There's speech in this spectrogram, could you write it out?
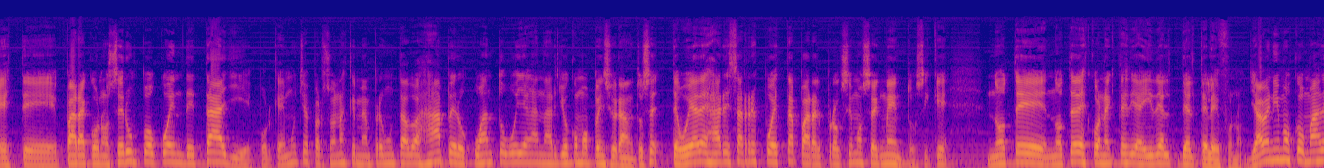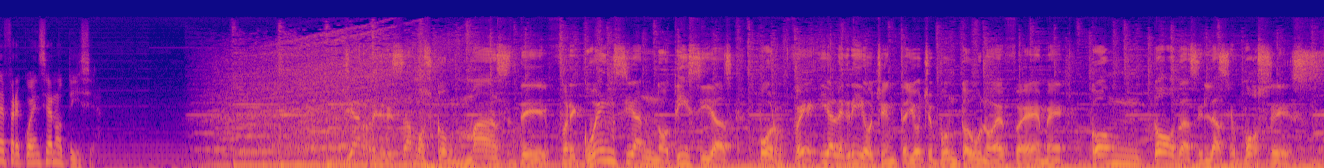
este, para conocer un poco en detalle, porque hay muchas personas que me han preguntado, ajá, pero ¿cuánto voy a ganar yo como pensionado? Entonces, te voy a dejar esa respuesta para el próximo segmento, así que no te, no te desconectes de ahí del, del teléfono. Ya venimos con más de Frecuencia Noticias. Ya regresamos con más de Frecuencia Noticias por Fe y Alegría 88.1 FM con todas las voces.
